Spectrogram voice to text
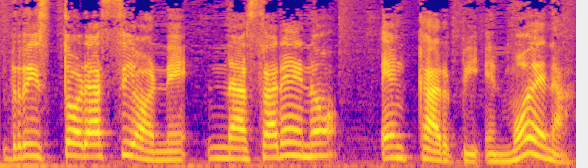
Ristorazione Nazareno en Carpi, en Módena.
